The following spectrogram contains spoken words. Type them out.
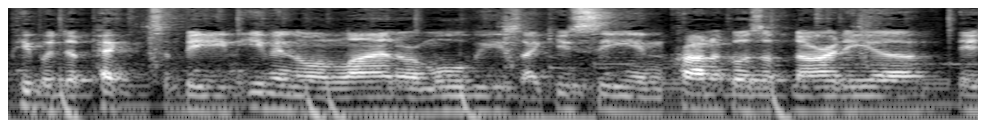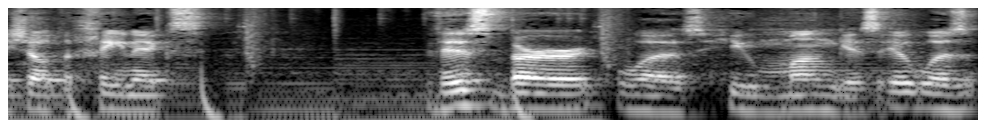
people depicted to be, even online or movies. Like you see in Chronicles of Narnia, they showed the phoenix. This bird was humongous. It was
